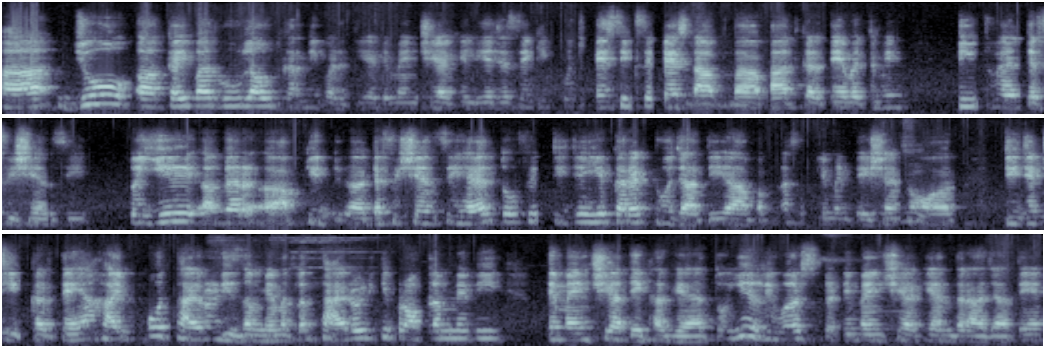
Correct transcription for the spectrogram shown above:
जो कई बार रूल आउट करनी पड़ती है डिमेंशिया के लिए जैसे कि कुछ बेसिक से टेस्ट आप बात करते हैं विटामिन बी ट्वेल्व डेफिशिएंसी तो ये अगर आपकी डेफिशिएंसी है तो फिर चीज़ें ये करेक्ट हो जाती है आप अपना सप्लीमेंटेशन और चीज़ें ठीक करते हैं। हाइपोथायरॉइडिज्म में मतलब थायराइड की प्रॉब्लम में भी डिमेंशिया देखा गया है तो ये रिवर्स डिमेंशिया के अंदर आ जाते हैं।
